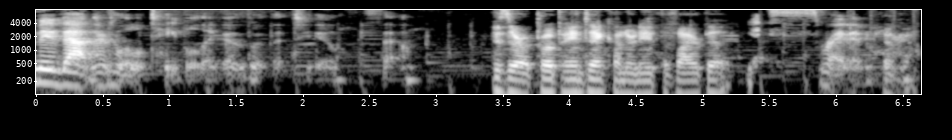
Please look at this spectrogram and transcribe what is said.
move that and there's a little table that goes with it too so Is there a propane tank underneath the fire pit? yes right in here Okay.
